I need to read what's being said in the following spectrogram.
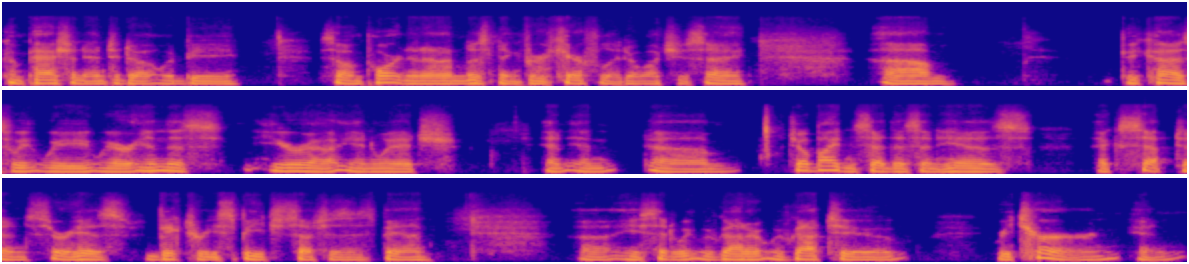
compassion antidote would be so important, and I'm listening very carefully to what you say, um, because we, we we are in this era in which, and and um, Joe Biden said this in his acceptance or his victory speech, such as it's been. Uh, he said we, have got to we've got to return and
